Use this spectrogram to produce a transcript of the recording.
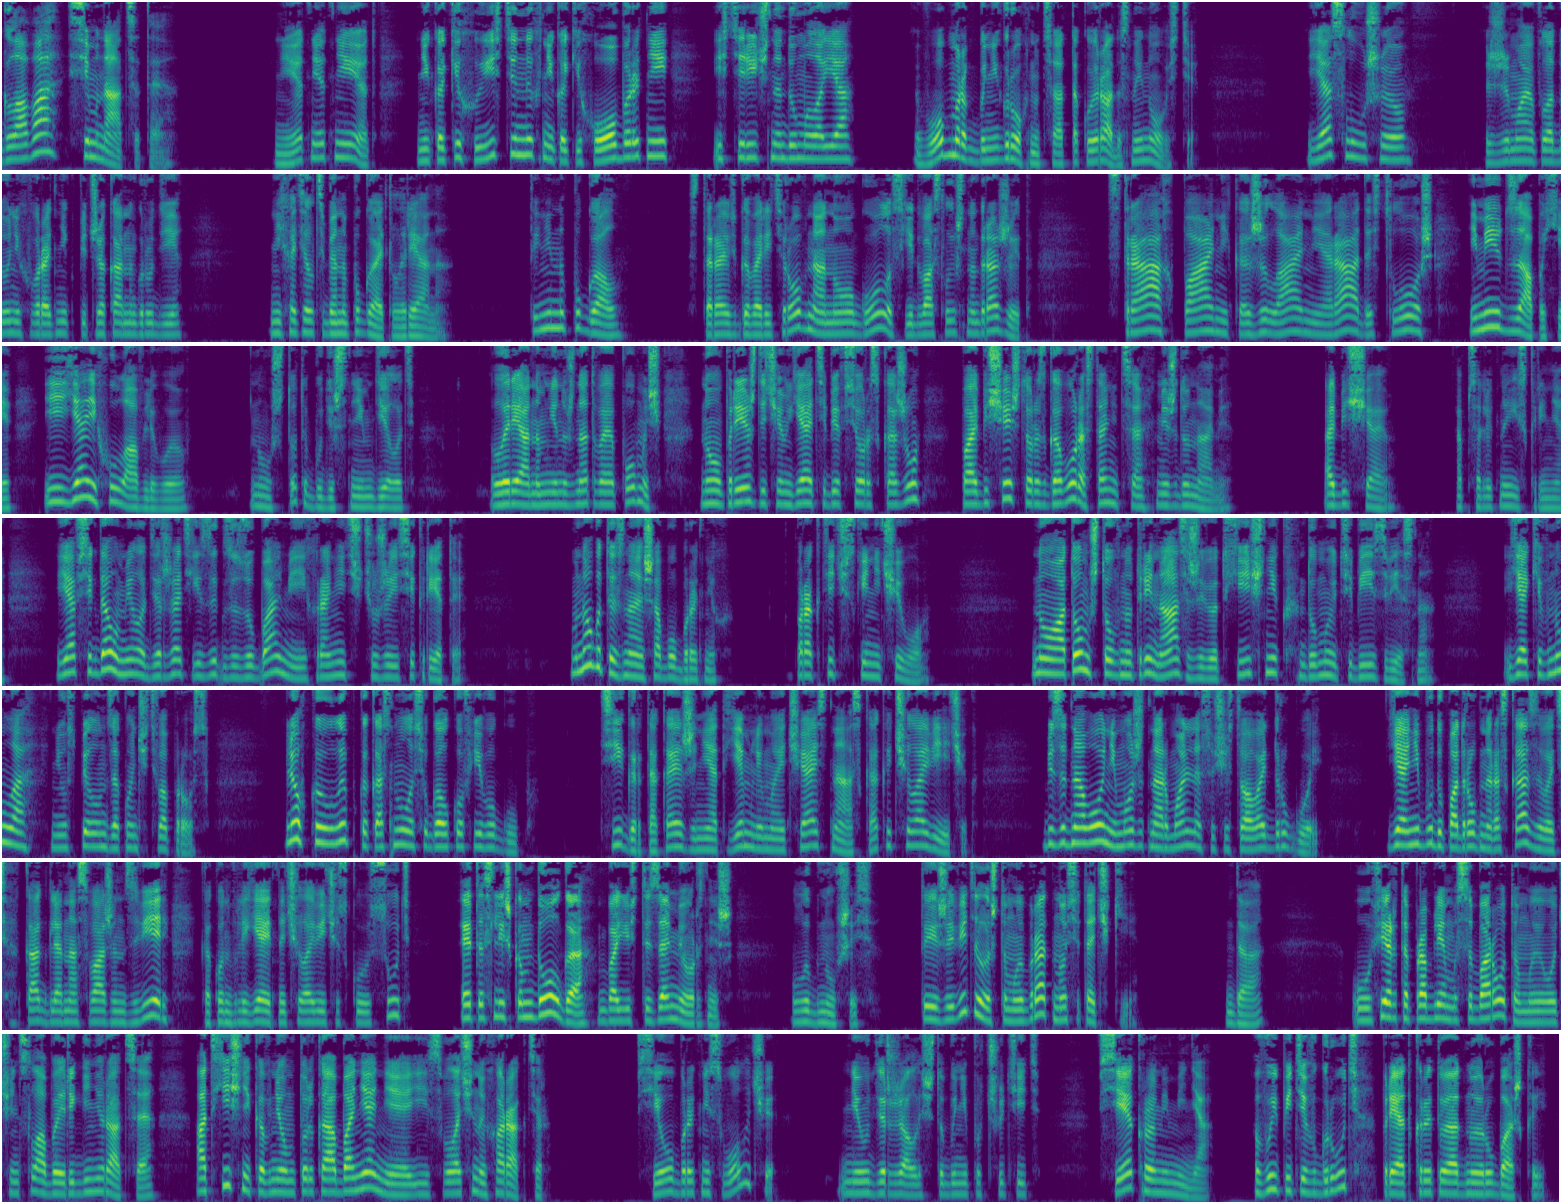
Глава 17 «Нет-нет-нет, никаких истинных, никаких оборотней», — истерично думала я. В обморок бы не грохнуться от такой радостной новости. «Я слушаю», — сжимаю в ладонях воротник пиджака на груди. «Не хотел тебя напугать, Лориана». «Ты не напугал». Стараюсь говорить ровно, но голос едва слышно дрожит — Страх, паника, желание, радость, ложь имеют запахи, и я их улавливаю. Ну, что ты будешь с ним делать? Лориана, мне нужна твоя помощь, но прежде чем я тебе все расскажу, пообещай, что разговор останется между нами. Обещаю. Абсолютно искренне. Я всегда умела держать язык за зубами и хранить чужие секреты. Много ты знаешь об оборотнях? Практически ничего. — но о том, что внутри нас живет хищник, думаю, тебе известно. Я кивнула, не успел он закончить вопрос. Легкая улыбка коснулась уголков его губ. Тигр — такая же неотъемлемая часть нас, как и человечек. Без одного не может нормально существовать другой. Я не буду подробно рассказывать, как для нас важен зверь, как он влияет на человеческую суть. Это слишком долго, боюсь, ты замерзнешь, улыбнувшись. Ты же видела, что мой брат носит очки? Да. У Ферта проблемы с оборотом и очень слабая регенерация. От хищника в нем только обоняние и сволочной характер. Все оборотни сволочи? Не удержалась, чтобы не подшутить. Все, кроме меня. Выпите в грудь, приоткрытую одной рубашкой.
